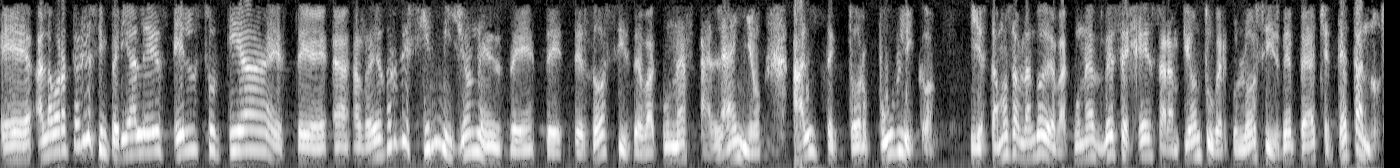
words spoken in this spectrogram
Eh, a laboratorios imperiales, él surtía este, alrededor de 100 millones de, de, dosis de vacunas al año al sector público. Y estamos hablando de vacunas BCG, sarampión, tuberculosis, BPH, tétanos.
